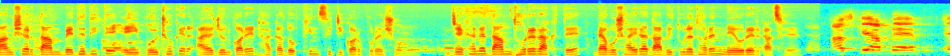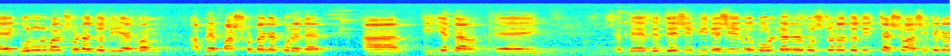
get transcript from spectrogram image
মাংসের দাম বেঁধে দিতে এই বৈঠকের আয়োজন করে ঢাকা দক্ষিণ সিটি কর্পোরেশন যেখানে দাম ধরে রাখতে ব্যবসায়ীরা দাবি তুলে ধরেন মেয়রের কাছে। আজকে আপনি এই গরুর মাংসটা যদি এখন আপনি পাঁচশো টাকা করে দেন আর ইয়েটা এই দেশি বিদেশি বোল্ডারের গোষ্ঠটা যদি চারশো আশি টাকা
